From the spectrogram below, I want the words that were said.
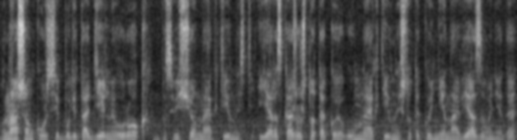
В нашем курсе будет отдельный урок, посвященный активности. И я расскажу, что такое умная активность, что такое ненавязывание, да,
